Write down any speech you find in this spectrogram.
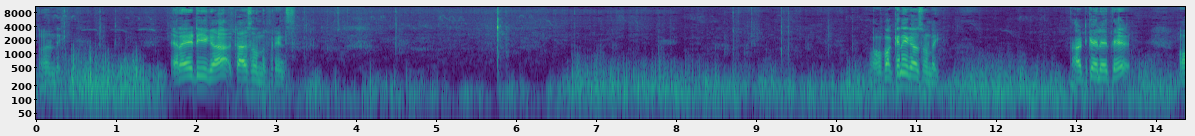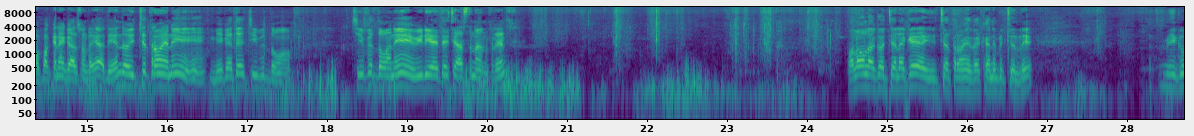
చూడండి. వెరైటీగా కాసి ఉంది ఫ్రెండ్స్. ఒక పక్కనే కాసి తాటికాయలు అయితే ఒక పక్కనే కాసి ఉన్నాయి అదేందో విచిత్రమని మీకైతే చూపిద్దాం. చూపిద్దామని వీడియో అయితే చేస్తున్నాను ఫ్రెండ్స్. పొలంలోకి వచ్చేలాకే ఈ చిత్రం అయితే కనిపించింది. మీకు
